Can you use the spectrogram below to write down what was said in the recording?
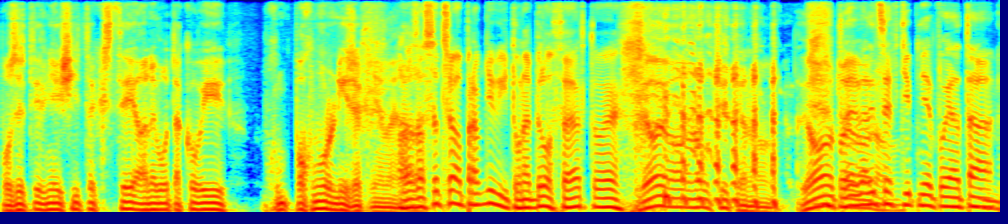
pozitivnější texty, anebo takový pochmurný, řekněme. Ale zase třeba pravdivý, to nebylo fér, to je... Jo, jo, no určitě, no. Jo, to, to je jo, velice no. vtipně pojatá mm.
